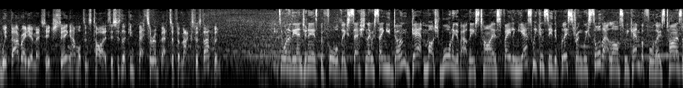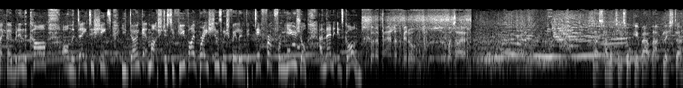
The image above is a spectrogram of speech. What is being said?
with that radio message, seeing Hamilton's tyres, this is looking better and better for Max Verstappen. To one of the engineers before this session, they were saying you don't get much warning about these tyres failing. Yes, we can see the blistering. We saw that last weekend before those tyres let go. But in the car, on the data sheets, you don't get much. Just a few vibrations, which feel a bit different from usual. And then it's gone. Got a band in the middle of my tyre. That's Hamilton talking about that blister.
